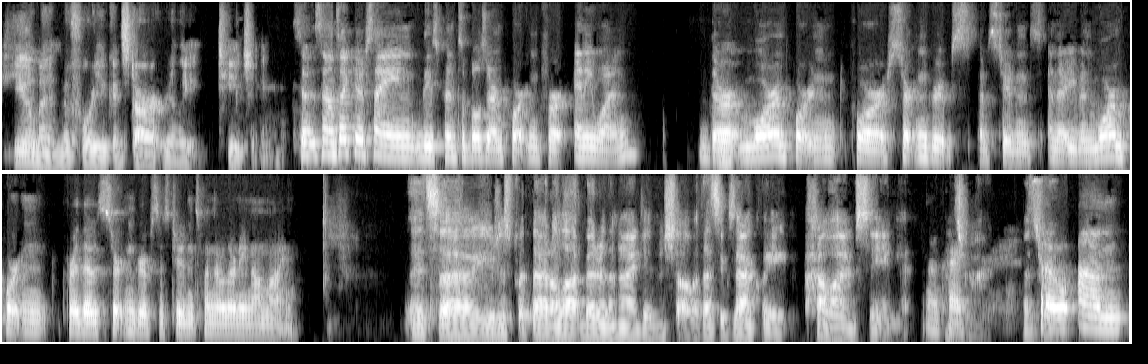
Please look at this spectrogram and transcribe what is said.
human before you can start really teaching. So it sounds like you're saying these principles are important for anyone. They're mm. more important for certain groups of students, and they're even more important for those certain groups of students when they're learning online. It's uh, you just put that a lot better than I did, Michelle. But that's exactly how I'm seeing it. Okay. That's right. That's so, right. um,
